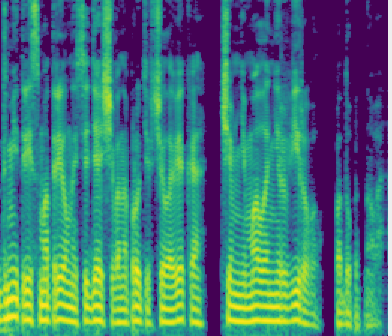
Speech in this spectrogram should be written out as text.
Дмитрий смотрел на сидящего напротив человека, чем немало нервировал подопытного.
